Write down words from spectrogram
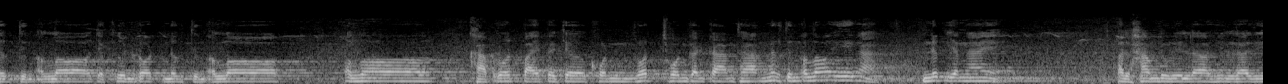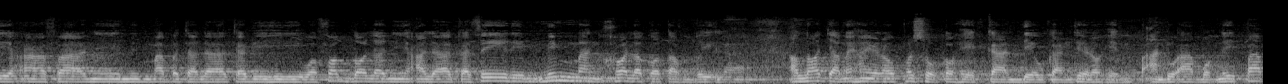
นึกถึงอัลลอฮ์จะขึ้นรถนึกถึงอัลลอฮ์อัลลอฮ์ขับรถไปไปเจอคนรถชนกันกลางทาง นึกถึงอัลลอฮ์เองอะนึกยังไงอัลฮัมดุลิลลาฮิลลาฮิอาฟานีมิมมาบตลากบิฮิวะฟัดดลานีอัลากะซีริมิมมันขอละกตัฟดีลาอัลลอฮ์จะไม่ให้เราประสบกับเหตุการณ์เดียวกันที่เราเห็นอ่านดูอาบทนี้ปั๊บ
